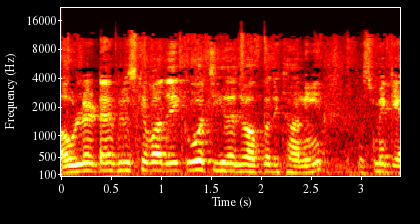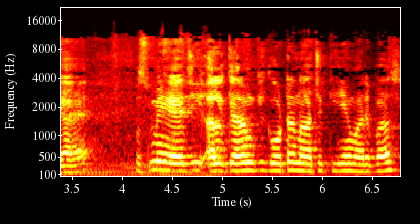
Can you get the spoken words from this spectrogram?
आउटलेट है। फिर उसके बाद एक वो चीज़ है जो आपको दिखानी है, उसमें क्या है? उसमें है जी, अलकरम की कॉटन आ चुकी है हमारे पास।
